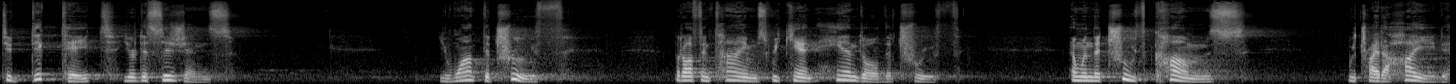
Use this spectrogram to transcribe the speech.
to dictate your decisions. You want the truth, but oftentimes we can't handle the truth. And when the truth comes, we try to hide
